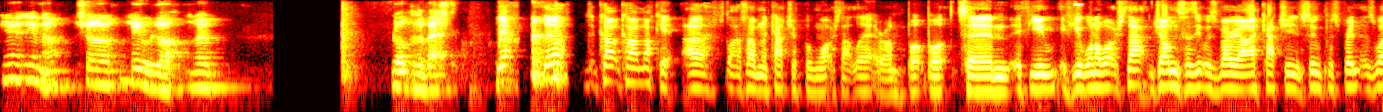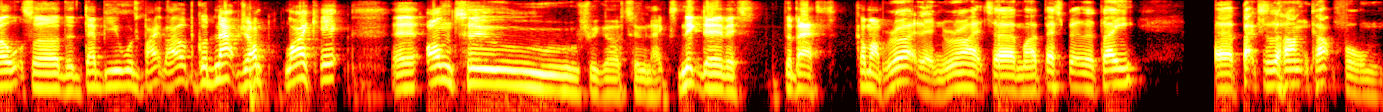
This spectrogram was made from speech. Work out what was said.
Yeah, you know. So here we go. Uh, Look for the best. Yeah, yeah, can't can't knock it. Uh, like I said, I'm gonna catch up and watch that later on. But but um, if you if you want to watch that, John says it was very eye catching Super Sprint as well. So the debut would back that up. Good nap, John. Like it. Uh, on to should we go to next? Nick Davis, the best. Come on. Right then, right. Uh, my best bit of the day. Uh, back to the Hunt Cup form,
